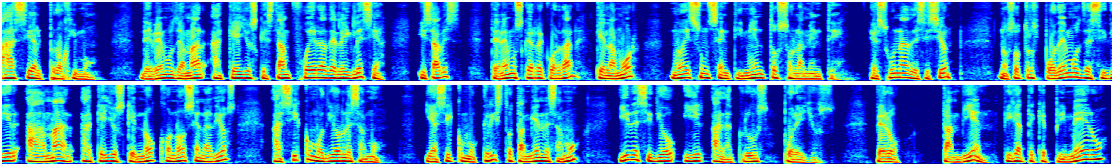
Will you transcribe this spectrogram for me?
hacia el prójimo. Debemos de amar a aquellos que están fuera de la iglesia. Y sabes, tenemos que recordar que el amor no es un sentimiento solamente, es una decisión. Nosotros podemos decidir a amar a aquellos que no conocen a Dios, así como Dios les amó, y así como Cristo también les amó y decidió ir a la cruz por ellos. Pero también, fíjate que primero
